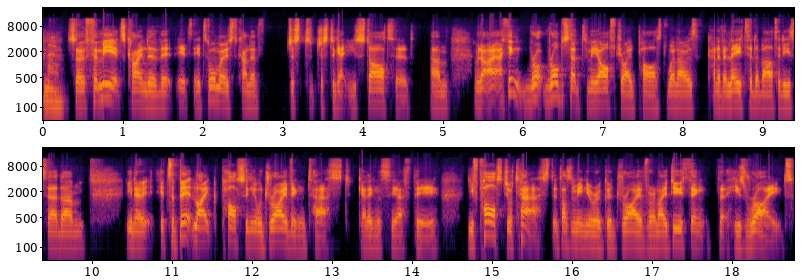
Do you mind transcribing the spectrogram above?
No. so for me it's kind of it, it it's almost kind of just to, just to get you started. Um, I mean, I, I think Rob said to me after I'd passed, when I was kind of elated about it, he said, um, "You know, it's a bit like passing your driving test, getting the CFP. You've passed your test. It doesn't mean you're a good driver." And I do think that he's right.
